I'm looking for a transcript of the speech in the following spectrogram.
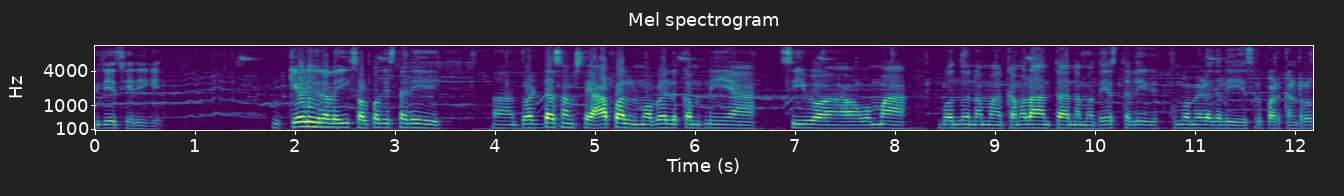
ವಿದೇಶಿಯರಿಗೆ. ಕೇಳಿದ್ರಲ್ಲ, ಈಗ ಸ್ವಲ್ಪ ದಿವಸದಲ್ಲಿ ದೊಡ್ಡ ಸಂಸ್ಥೆ ಆಪಲ್ ಮೊಬೈಲ್ ಕಂಪ್ನಿಯ ಸಿ ಒ ಒಮ್ಮ ಬಂದು ನಮ್ಮ ಕಮಲ ಅಂತ ನಮ್ಮ ದೇಶದಲ್ಲಿ ಕುಂಭಮೇಳದಲ್ಲಿ ಹೆಸರು ಪಡ್ಕೊಂಡ್ರು.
